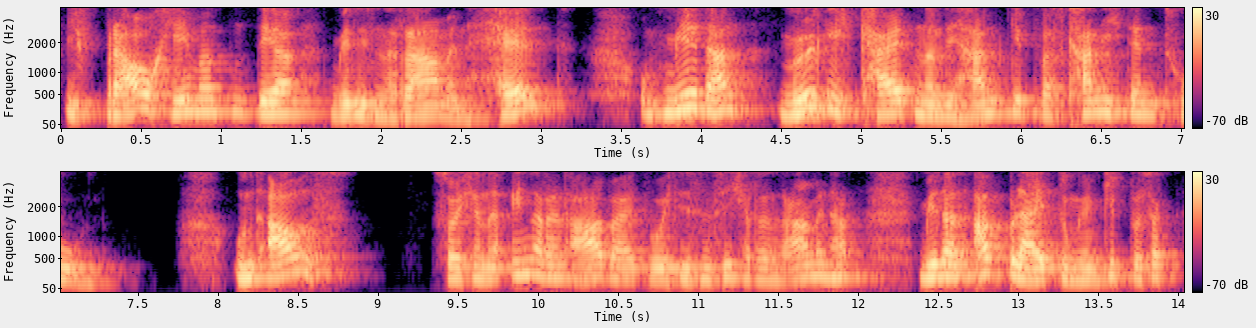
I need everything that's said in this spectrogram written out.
Ich brauche jemanden, der mir diesen Rahmen hält und mir dann Möglichkeiten an die Hand gibt, was kann ich denn tun? Und aus solch einer inneren Arbeit, wo ich diesen sicheren Rahmen habe, mir dann Ableitungen gibt, wo sagt,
